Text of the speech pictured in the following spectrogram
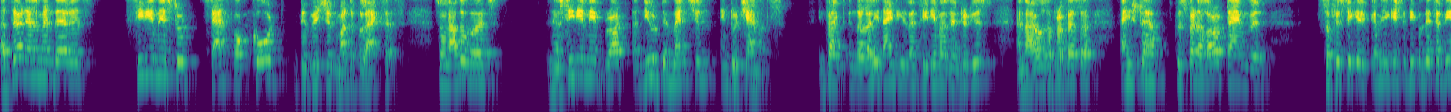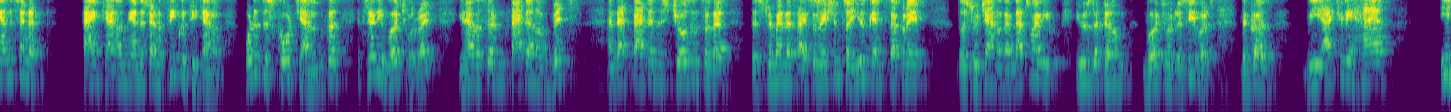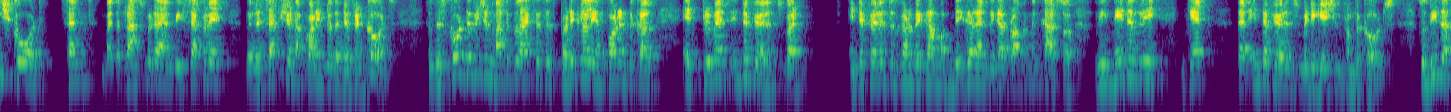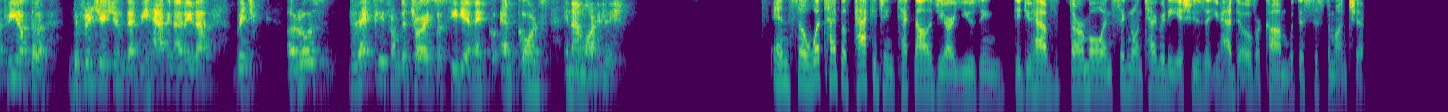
A third element there is CDMA stood stands for Code Division Multiple Access. So in other words, the CDMA brought a new dimension into channels. In fact, in the early 90s when CDMA was introduced and I was a professor, I used to have to spend a lot of time with sophisticated communication people. They said, we understand a time channel, we understand a frequency channel. What is this code channel? Because it's really virtual, right? You have a certain pattern of bits and that pattern is chosen so that there's tremendous isolation. So you can separate those two channels. And that's why we use the term virtual receivers, because we actually have each code sent by the transmitter and we separate the reception according to the different codes. So this code division multiple access is particularly important because it prevents interference, but interference is going to become a bigger and bigger problem in cars. So we natively get that interference mitigation from the codes. So these are three of the differentiations that we have in our radar, which arose directly from the choice of CDM and codes in our modulation. And so, what type of packaging technology are you using? Did you have thermal and signal integrity issues that you had to overcome with this system on chip?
